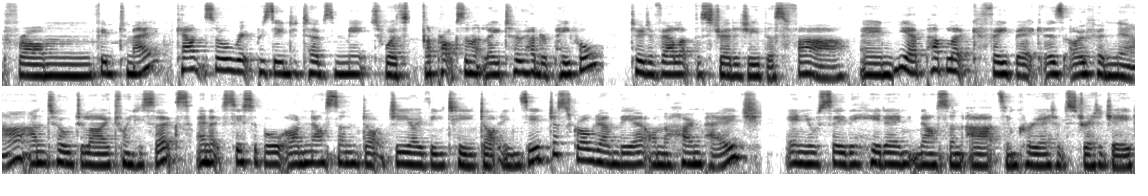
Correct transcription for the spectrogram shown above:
from Feb to May, Council representatives met with approximately 200 people to develop the strategy this far. And yeah, public feedback is open now until July 26 and accessible on nelson.govt.nz. Just scroll down there on the homepage and you'll see the heading Nelson Arts and Creative Strategy.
